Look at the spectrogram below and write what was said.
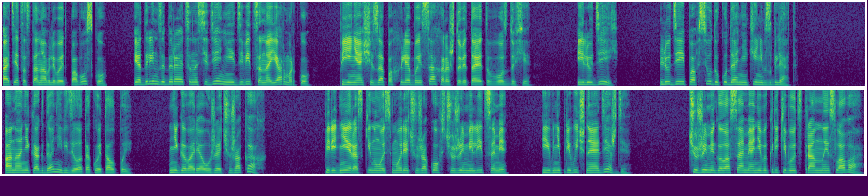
Отец останавливает повозку — и Аделин забирается на сиденье и дивится на ярмарку, пьянящий запах хлеба и сахара, что витает в воздухе. И людей. Людей повсюду, куда ни кинь взгляд. Она никогда не видела такой толпы, не говоря уже о чужаках. Перед ней раскинулось море чужаков с чужими лицами и в непривычной одежде. Чужими голосами они выкрикивают странные слова.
